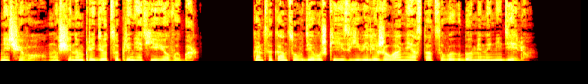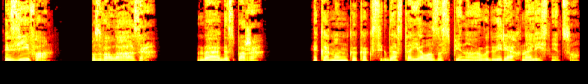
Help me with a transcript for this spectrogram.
Ничего, мужчинам придется принять ее выбор. В конце концов, девушки изъявили желание остаться в их доме на неделю. «Зифа!» — позвала Азра. «Да, госпожа». Экономка, как всегда, стояла за спиной в дверях на лестницу,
